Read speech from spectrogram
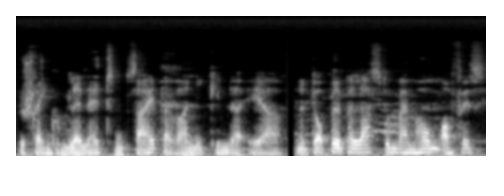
Beschränkungen der letzten Zeit. Da waren die Kinder eher eine Doppelbelastung beim Homeoffice.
